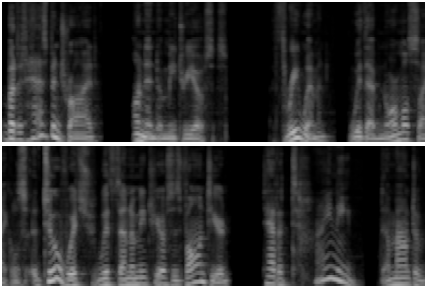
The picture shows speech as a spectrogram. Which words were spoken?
But it has been tried on endometriosis. Three women with abnormal cycles, two of which with endometriosis volunteered add a tiny amount of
